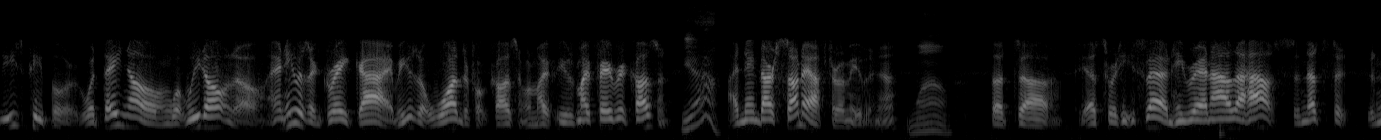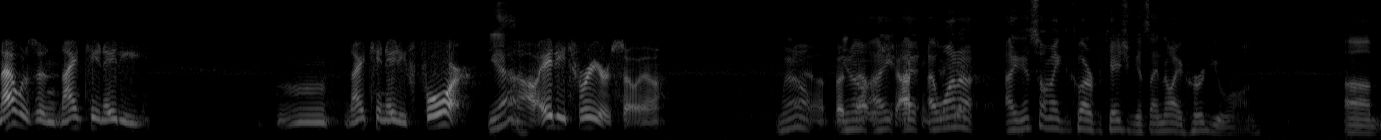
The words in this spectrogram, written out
these people, what they know and what we don't know. And he was a great guy. I mean, he was a wonderful cousin. One my, he was my favorite cousin. Yeah. I named our son after him, even. Yeah. Wow. But uh, that's what he said. And he ran out of the house, and that's the and that was in 1980, mm, 1984. Yeah. No, 83 or so. Yeah. Well, Yeah, but you know, I, I, I want to. I guess I'll make a clarification because I know I heard you wrong. Um,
